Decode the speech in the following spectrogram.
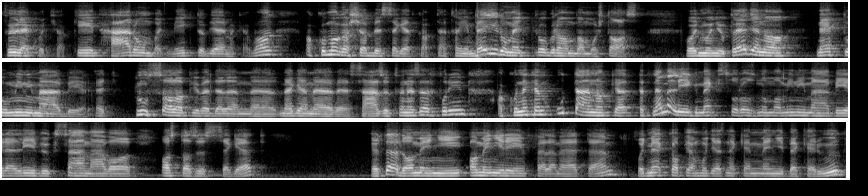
főleg, hogyha két, három vagy még több gyermeke van, akkor magasabb összeget kap. Tehát ha én beírom egy programba most azt, hogy mondjuk legyen a nettó minimálbér egy plusz alapjövedelemmel megemelve 150 ezer forint, akkor nekem utána kell, tehát nem elég megszoroznom a minimálbéren lévők számával azt az összeget, Érted? Amennyi, amennyire én felemeltem, hogy megkapjam, hogy ez nekem mennyibe kerül,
